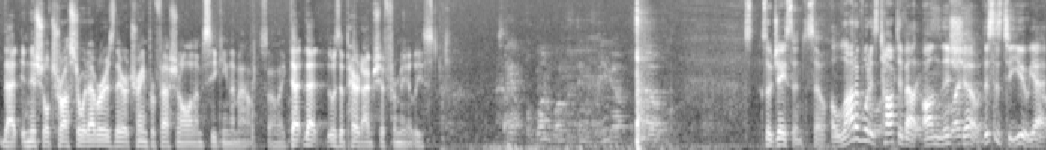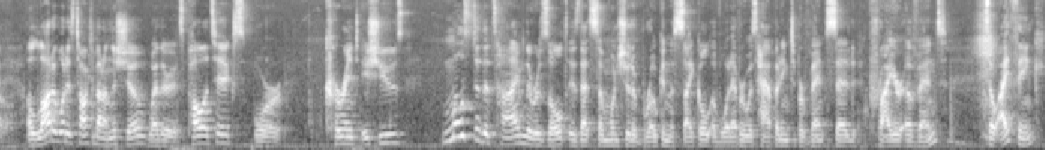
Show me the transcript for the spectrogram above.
that initial trust or whatever is they're a trained professional and I'm seeking them out. So like that that was a paradigm shift for me at least. So I got one, one quick thing before you go. So, so Jason, so a lot of what is talked about on this show, this is to you, yeah. A lot of what is talked about on this show, whether it's politics or current issues, most of the time the result is that someone should have broken the cycle of whatever was happening to prevent said prior event. So I think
